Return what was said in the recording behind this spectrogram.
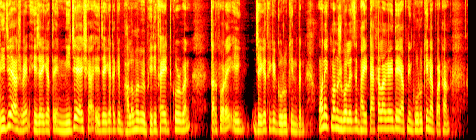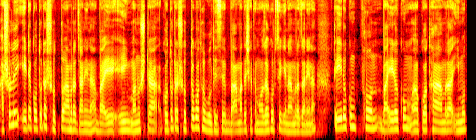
নিজে আসবেন এই জায়গাতে, নিজে আসা এই জায়গাটাকে ভালোভাবে ভেরিফাইড করবেন, তারপরে এই জায়গা থেকে গরু কিনবেন। অনেক মানুষ বলে যে, ভাই, টাকা লাগাই দেয় আপনি গরু কিনা পাঠান। আসলে এটা কতটা সত্য আমরা জানি না, বা এই মানুষটা কতটা সত্য কথা বলতেছে, বা আমাদের সাথে মজা করছে কিনা আমরা জানি না। তো এরকম ফোন বা এরকম কথা আমরা ইমোতে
